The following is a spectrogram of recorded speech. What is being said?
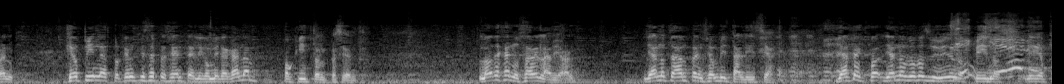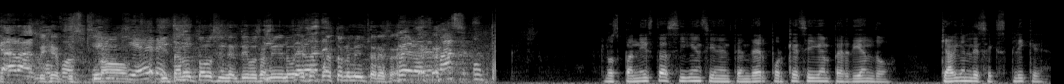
bueno, ¿qué opinas? ¿Por qué no quieres ser presidente? Le digo, mira, gana poquito el presidente. No dejan usar el avión. Ya no te dan pensión vitalicia. Ya, te, ya no debes vivir en los pinos. quiere, dije, pues, carajo? dije, Pues, ¿quién no. quiere? Quitaron todos los incentivos. A mí no, ese puesto no me interesa. Pero además, un Los panistas siguen sin entender por qué siguen perdiendo. Que alguien les explique.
